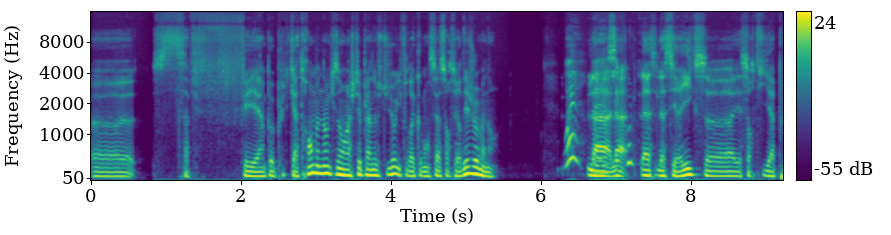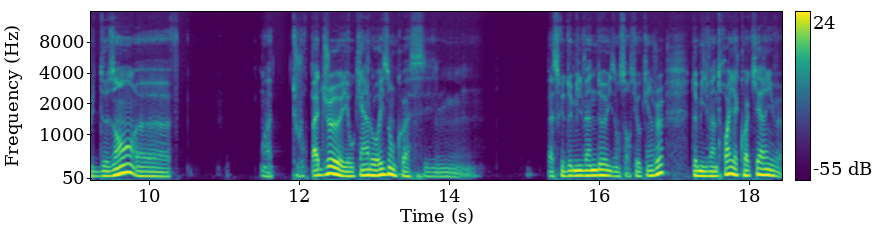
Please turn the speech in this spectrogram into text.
Euh, ça fait un peu plus de 4 ans maintenant qu'ils ont racheté plein de studios. Il faudrait commencer à sortir des jeux maintenant. Ouais, la, bah, la, cool. la, série X est sortie il y a plus de 2 ans. on n'a toujours pas de jeu et aucun à l'horizon. quoi. C'est parce que 2022, ils ont sorti aucun jeu. 2023, il y a quoi qui arrive?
